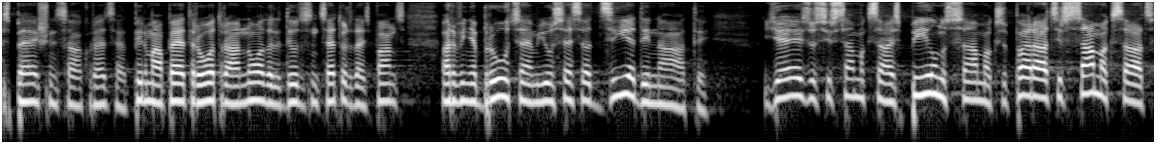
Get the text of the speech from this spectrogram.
Es pēkšņi sāku redzēt, 1. pētera 2. nodaļa, 24. pants. Ar viņa brūcēm jūs esat dziedināti. Jēzus ir samaksājis pilnu samaksu, parāds ir samaksāts.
